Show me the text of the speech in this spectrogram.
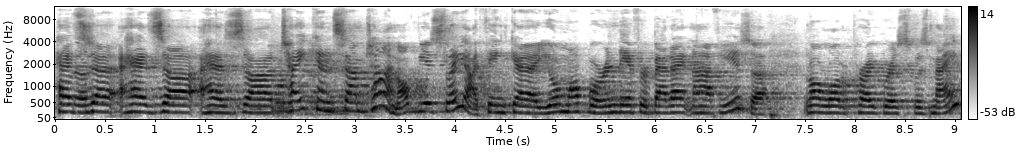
has uh, has uh, has uh, taken some time. Obviously, I think uh, your mob were in there for about eight and a half years. Uh, not a lot of progress was made.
